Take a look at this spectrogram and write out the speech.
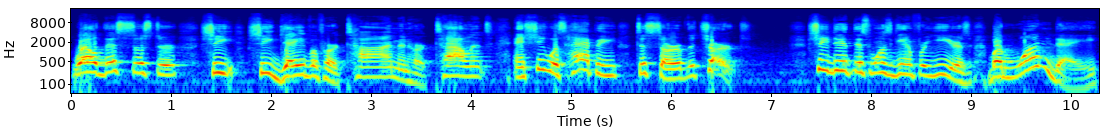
Well, this sister, she she gave of her time and her talents, and she was happy to serve the church. She did this once again for years, but one day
